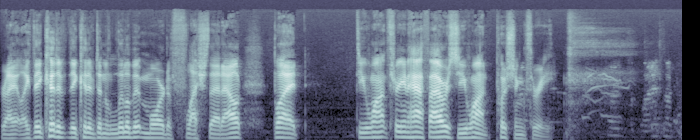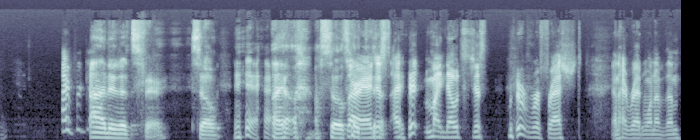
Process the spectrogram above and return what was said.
Right? Like they could have they could have done a little bit more to flesh that out, but do you want three and a half hours? Do you want pushing three? I forgot. I think that's fair. So yeah. I uh, also Sorry, I just I my notes just refreshed and I read one of them.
